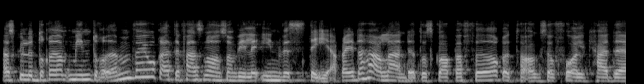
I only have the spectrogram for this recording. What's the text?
Jag skulle dröm, min dröm vore att det fanns någon som ville investera i det här landet och skapa företag så folk hade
